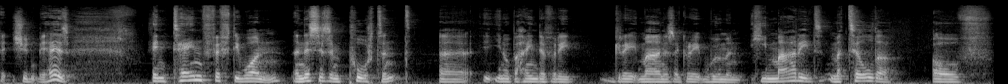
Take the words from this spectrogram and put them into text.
it shouldn't be his. In 1051, and this is important, uh, you know, behind every great man is a great woman, he married Matilda of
